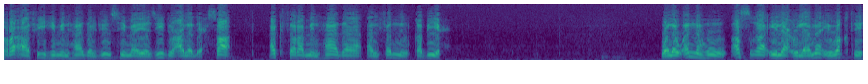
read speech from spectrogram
رأى فيه من هذا الجنس ما يزيد على الإحصاء أكثر من هذا الفن القبيح. ولو أنه أصغى إلى علماء وقته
